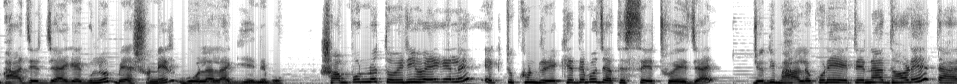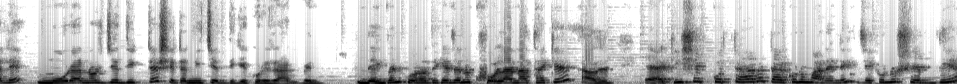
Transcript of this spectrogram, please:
ভাজের জায়গাগুলো বেসনের গোলা লাগিয়ে নেব। সম্পূর্ণ তৈরি হয়ে গেলে একটুক্ষণ রেখে দেব যাতে সেট হয়ে যায়। যদি ভালো করে এটে না ধরে তাহলে মোড়ানোর যে দিকটা সেটা নিচের দিকে করে রাখবেন। দেখবেন কোনো দিকে যেন খোলা না থাকে আর একই শেপ করতে হবে, তার কোনো মানে নেই। যে কোনো শেপ দিয়ে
